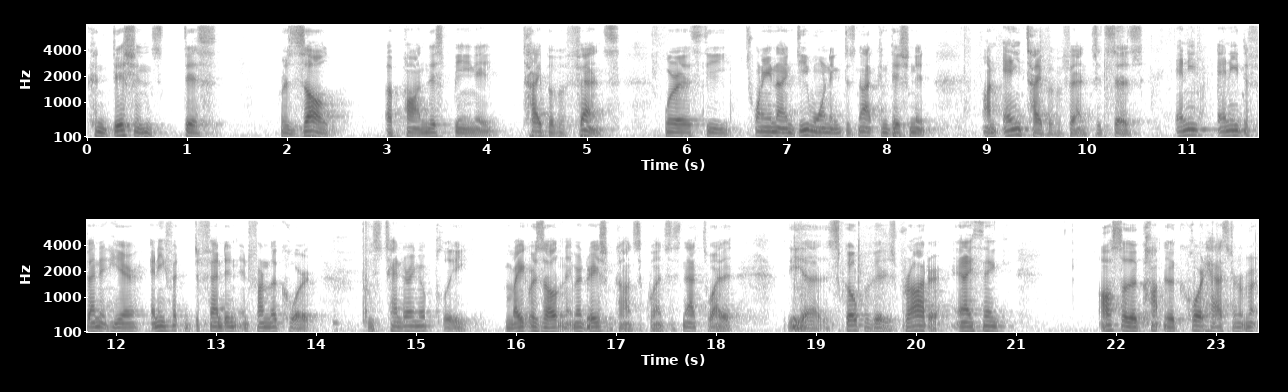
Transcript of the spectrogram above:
conditions this result upon this being a type of offense, whereas the twenty-nine D warning does not condition it on any type of offense. It says, any, any defendant here, any defendant in front of the court who's tendering a plea might result in immigration consequences, and that's why the, uh, scope of it is broader. And I think also, the, the court has to rem-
